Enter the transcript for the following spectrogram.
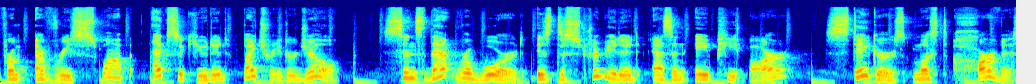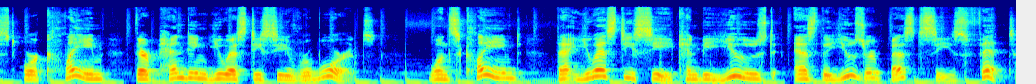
from every swap executed by Trader Joe. Since that reward is distributed as an APR, stakers must harvest or claim their pending USDC rewards. Once claimed, that USDC can be used as the user best sees fit.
